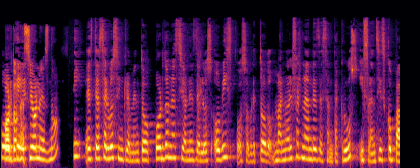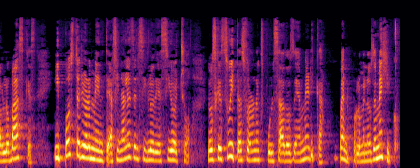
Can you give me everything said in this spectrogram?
Por donaciones, ¿no? Sí, este acervo se incrementó por donaciones de los obispos, sobre todo Manuel Fernández de Santa Cruz y Francisco Pablo Vázquez, y posteriormente, a finales del siglo XVIII, los jesuitas fueron expulsados de América, bueno, por lo menos de México.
